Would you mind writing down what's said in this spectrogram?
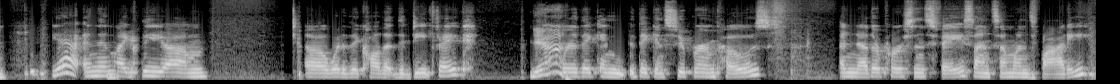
yeah, and then like the um, uh, what do they call that? The deep fake. Yeah, where they can they can superimpose another person's face on someone's body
